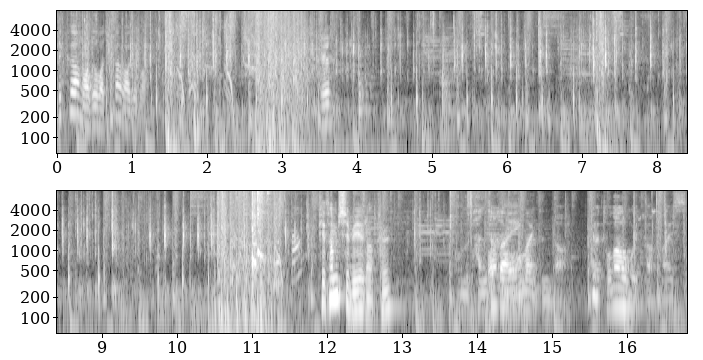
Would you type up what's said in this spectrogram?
체크 한번 맞아봐 체크 한번 맞아봐 P31 라플. 오늘 어, 다행. 너무 많이 든다. 야, 더 나오고 있다. 나이스.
